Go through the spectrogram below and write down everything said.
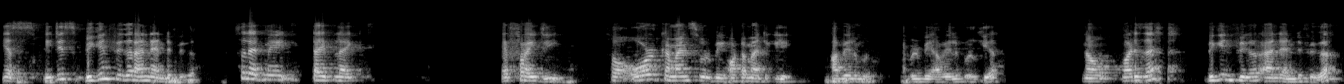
Yes it is begin figure and end figure. So let me type like fig so all commands will be automatically available will be available here. Now what is that? Begin figure and end figure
